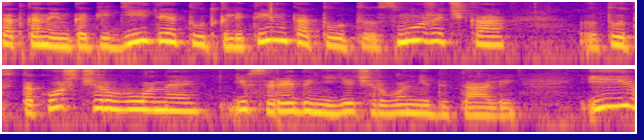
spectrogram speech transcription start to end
ця тканинка підійде. Тут клітинка, тут смужечка, тут також червоне, і всередині є червоні деталі. І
